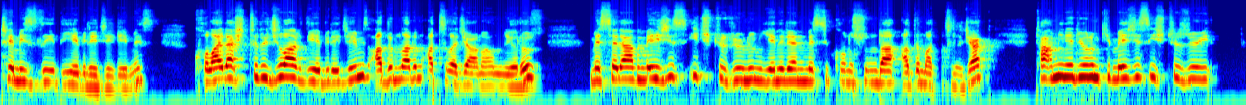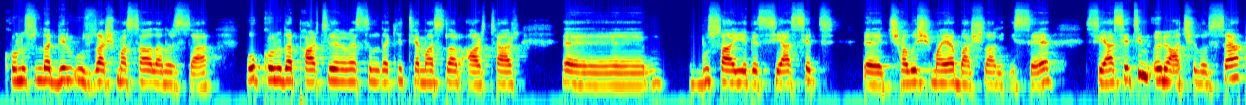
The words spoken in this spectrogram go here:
temizliği diyebileceğimiz, kolaylaştırıcılar diyebileceğimiz adımların atılacağını anlıyoruz. Mesela meclis iç tüzüğünün yenilenmesi konusunda adım atılacak. Tahmin ediyorum ki meclis iç tüzüğü konusunda bir uzlaşma sağlanırsa, o konuda partiler arasındaki temaslar artar, e, bu sayede siyaset e, çalışmaya başlar ise, siyasetin önü açılırsa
